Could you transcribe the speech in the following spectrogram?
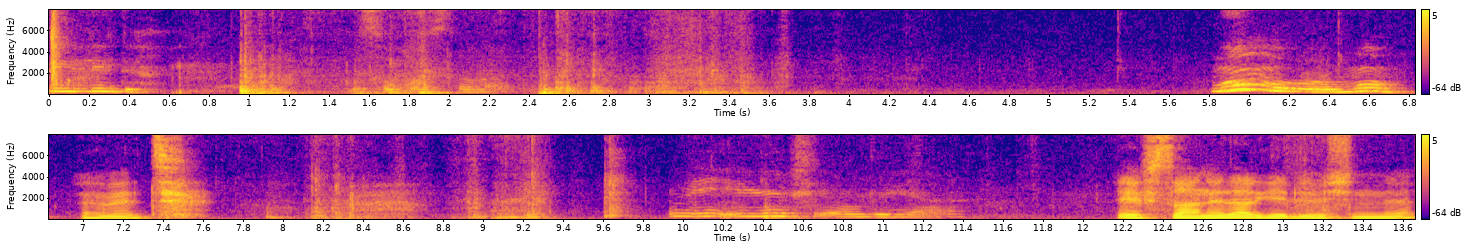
Tüylüydü. Sopası da var. Mum mu bu? Mum. Evet. Ne iyi bir şey oldu ya. Efsaneler geliyor şimdi.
